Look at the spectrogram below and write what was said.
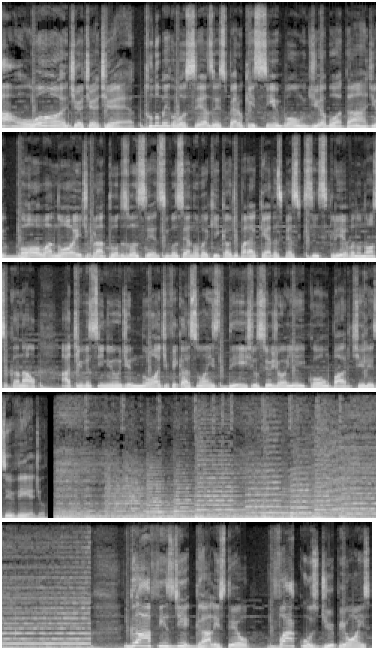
Aô, tchê, tchê, tchê. Tudo bem com vocês? Eu espero que sim. Bom dia, boa tarde, boa noite para todos vocês. Se você é novo aqui, caiu de paraquedas, peço que se inscreva no nosso canal, ative o sininho de notificações, deixe o seu joinha e compartilhe esse vídeo. Gafes de Galisteu, Vacos de Peões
